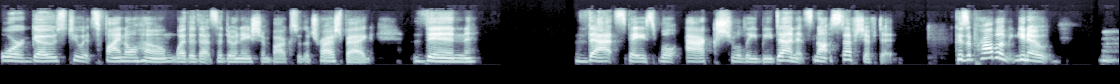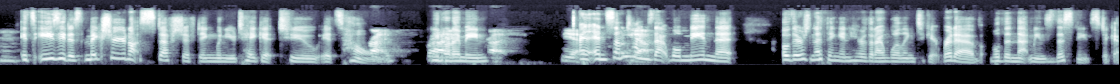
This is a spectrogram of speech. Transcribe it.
or goes to its final home whether that's a donation box or the trash bag then that space will actually be done it's not stuff shifted because the problem you know Mhm. it's easy to make sure you're not stuff shifting when you take it to its home Right. you know what i mean Right. Yeah. and, and sometimes yeah. that will mean that, oh, there's nothing in here that I'm willing to get rid of. Well, then that means this needs to go,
